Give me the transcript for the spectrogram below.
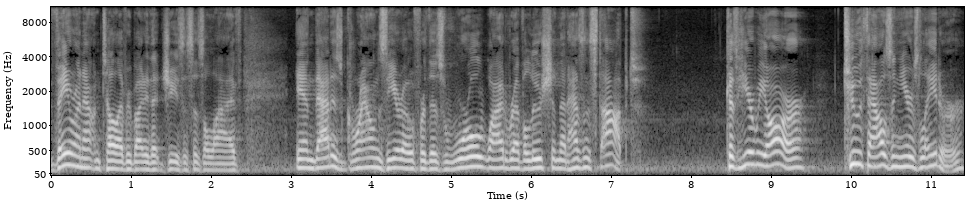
They run out and tell everybody that Jesus is alive. And that is ground zero for this worldwide revolution that hasn't stopped. Because here we are, 2,000 years later,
